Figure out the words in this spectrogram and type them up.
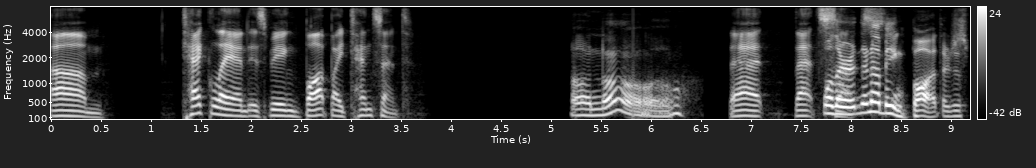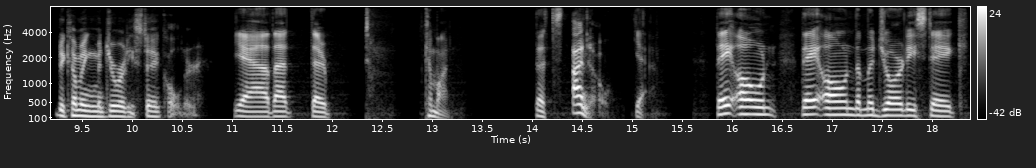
Um, Techland is being bought by Tencent. Oh no. That that. Well, they're they're not being bought. They're just becoming majority stakeholder. Yeah, that they're. Come on, that's I know. Yeah. They own they own the majority stake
